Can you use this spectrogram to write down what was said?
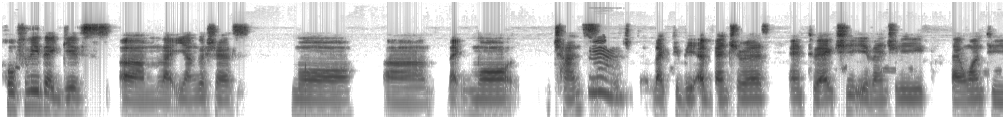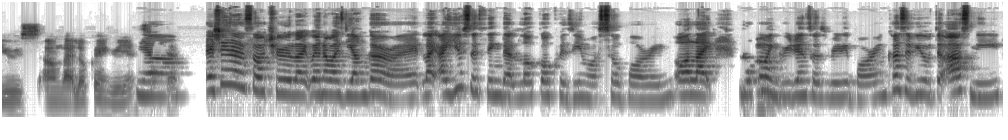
hopefully that gives um like younger chefs more um like more chance Mm. which, like to be adventurous and to actually eventually like want to use um like local ingredients. Yeah. Actually, that's so true. Like when I was younger, right? Like I used to think that local cuisine was so boring, or like local Mm. ingredients was really boring. Because if you were to ask me,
